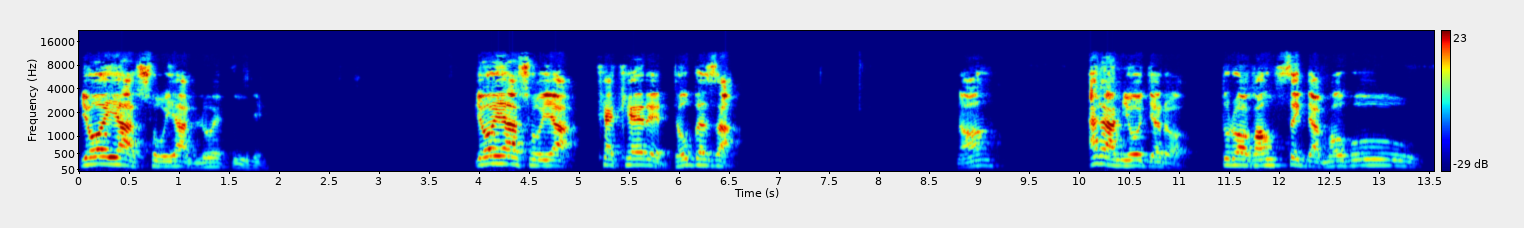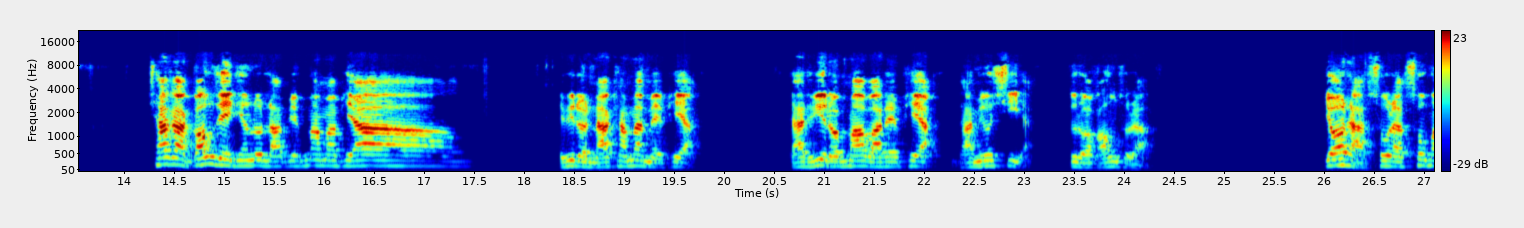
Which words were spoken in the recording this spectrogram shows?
ပြောရဆိုရလွယ်ကူတယ်ပြောရဆိုရခက်ခဲတဲ့ဒုပ္ပဇ နော်အဲ့ဒါမျိုးကြတော့သူတော်ကောင်းစိတ်တမဟုတ်ဘူးခြားကကောင်းစေခြင်းလို့လာပြမှန်ပါဗျာတပည့်တော်နာခံမှတ်မယ်ဖေဒါတပည့်တော်မှားပါတယ်ဖေဒါမျိုးရှိရသူတော်ကောင်းဆိုတာပြောတာဆိုတာဆုံးမ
